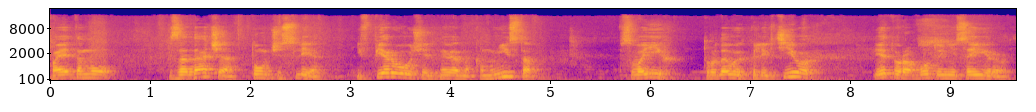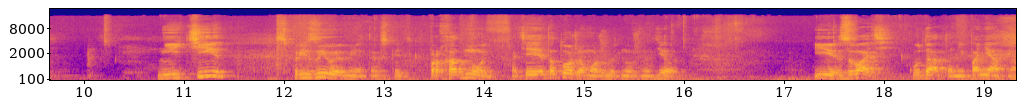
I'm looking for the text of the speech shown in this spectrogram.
поэтому задача в том числе и в первую очередь, наверное, коммунистов в своих трудовых коллективах эту работу инициировать. Не идти с призывами, так сказать, проходной, хотя это тоже, может быть, нужно делать, и звать куда-то непонятно,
